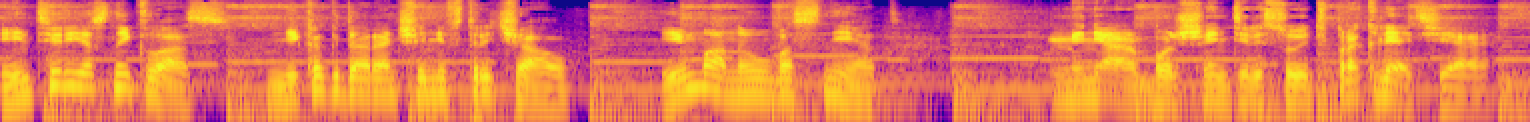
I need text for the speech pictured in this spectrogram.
«Интересный класс. Никогда раньше не встречал. И маны у вас нет». «Меня больше интересует проклятие», –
